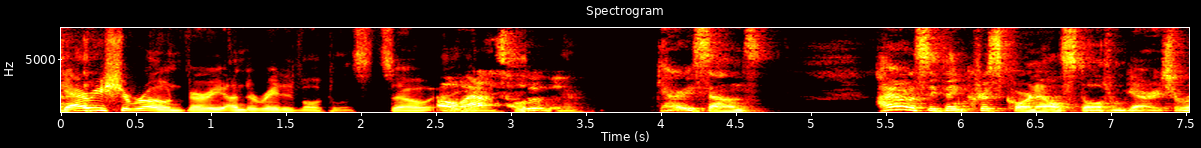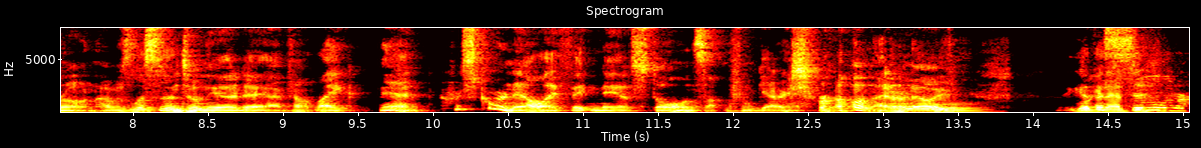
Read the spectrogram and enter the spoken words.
Gary Cherone, very underrated vocalist. So, Oh, uh, absolutely. Gary sounds. I honestly think Chris Cornell stole from Gary Cherone. I was listening to him the other day. I felt like, man, Chris Cornell, I think, may have stolen something from Gary Cherone. I don't know. Ooh. We're gonna a have to- similar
